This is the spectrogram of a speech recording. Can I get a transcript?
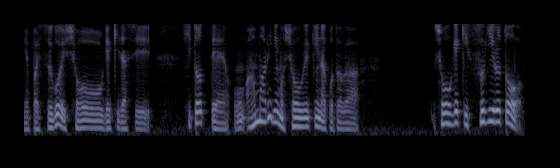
やっぱりすごい衝撃だし、人ってあまりにも衝撃なことが、衝撃すぎると、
